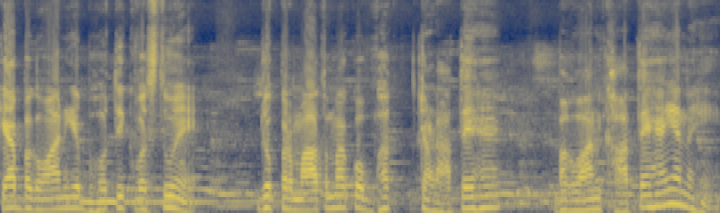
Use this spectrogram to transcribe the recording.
क्या भगवान ये भौतिक वस्तुएँ जो परमात्मा को भक्त चढ़ाते हैं भगवान खाते हैं या नहीं?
